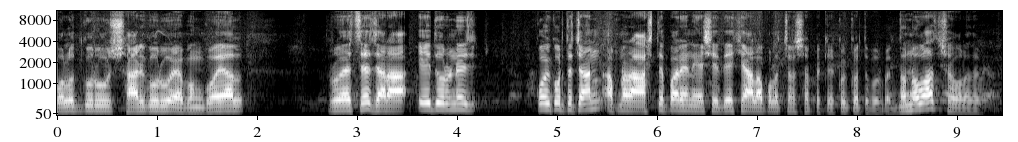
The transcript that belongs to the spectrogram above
বলদ গরু সার গরু এবং গয়াল রয়েছে যারা এই ধরনের ক্রয় করতে চান। আপনারা আসতে পারেন, এসে দেখে আলাপ আলোচনা সাপেক্ষে ক্রয় করতে পারবেন। ধন্যবাদ, সবাই থাকবেন।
